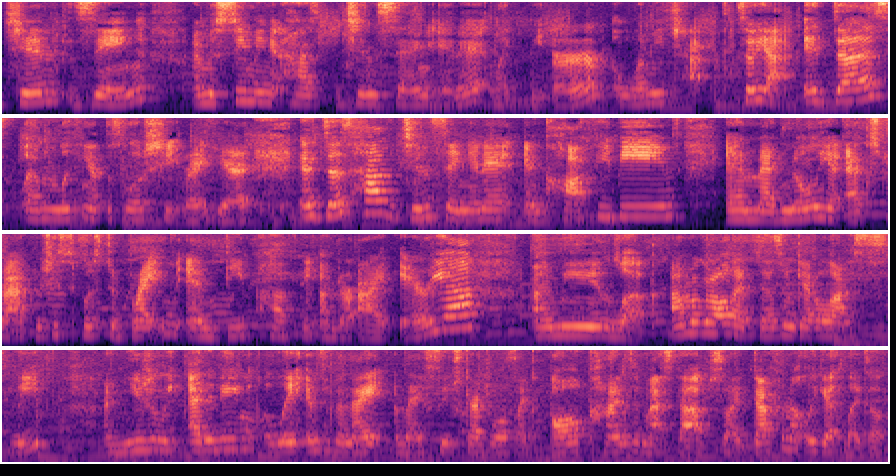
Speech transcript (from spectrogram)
GinZing. I'm assuming it has ginseng in it, like the herb. Let me check. So yeah, it does, I'm looking at this little sheet right here. It does have ginseng in it and coffee beans and magnolia extract which is supposed to brighten and depuff the under eye area. I mean, look, I'm a girl that doesn't get a lot of sleep. I'm usually editing late into the night and my sleep schedule is like all kinds of messed up. So I definitely get like a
